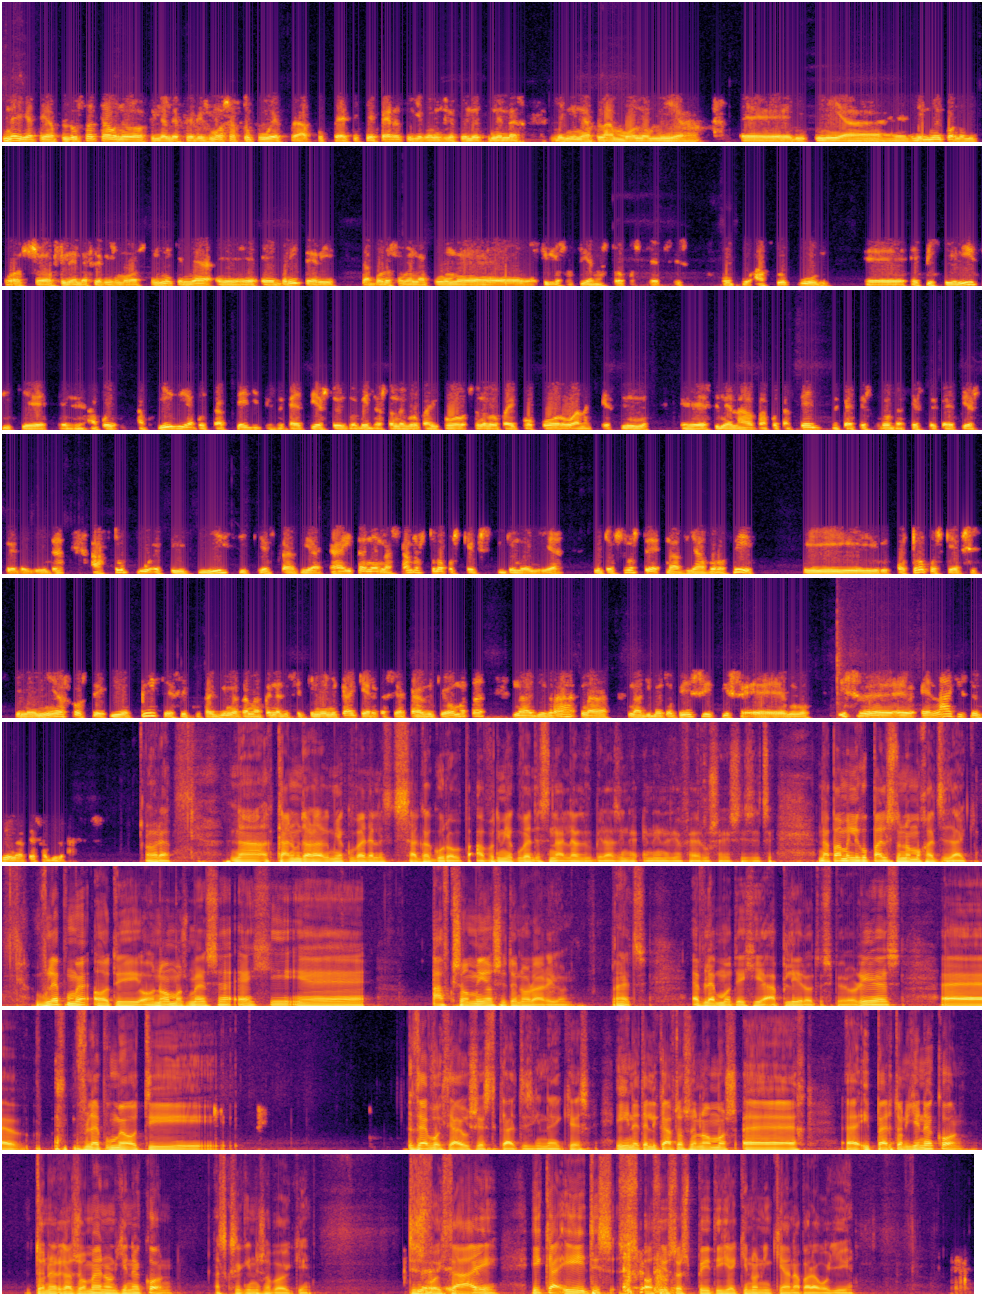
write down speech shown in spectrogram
Ναι, γιατί απλούστατα ο νεοφιλελευθερισμός αυτό που, που πέτυχε πέρα του γεγονός γιατί ότι είναι δεν είναι απλά μόνο μία, ε, μία δεν είναι ο οικονομικός φιλελευθερισμός, είναι και μια ε, ευρύτερη θα μπορούσαμε να πούμε φιλοσοφία, ένα τρόπο σκέψης, όπου αυτό που ε, επιχειρήθηκε ε, από, από, ήδη από τα τέλη της δεκαετίας του 70 στον ευρωπαϊκό, στον ευρωπαϊκό χώρο αλλά και στην, ε, στην Ελλάδα από τα τέλη της δεκαετίας του 80 και της δεκαετίας του 90 αυτό που επιβλήθηκε σταδιακά ήταν ένας άλλος τρόπος σκέψης στην κοινωνία ούτως ώστε να διαβρωθεί η, ο τρόπος σκέψης της κοινωνίας, ώστε η επίθεση που θα γίνεται απέναντι σε κοινωνικά και εργασιακά δικαιώματα να, αντιδρά, να, να αντιμετωπίσει τις ε, τις, ε, ελάχιστες δυνατές αντιδράσεις. Ωραία. Να κάνουμε τώρα μια κουβέντα σαν καγκουρό. Από τη μια κουβέντα στην άλλη, δεν πειράζει, είναι, είναι ενδιαφέρουσα η συζήτηση. Να πάμε λίγο πάλι στον νόμο Χατζηδάκη. Βλέπουμε ότι ο νόμος μέσα έχει ε, αυξομοίωση των ωραρίων. Έτσι. Ε, βλέπουμε ότι έχει απλήρωτες υπερορίες. Ε, βλέπουμε ότι δεν βοηθάει ουσιαστικά τις γυναίκες. Είναι τελικά αυτός ο νόμος ε, ε, υπέρ των γυναικών, των εργαζομένων γυναικών. Ας ξεκινήσω από εκεί. Τις ναι, βοηθάει ή, ή τις οθεί στο σπίτι για κοινωνική αναπαραγωγή;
